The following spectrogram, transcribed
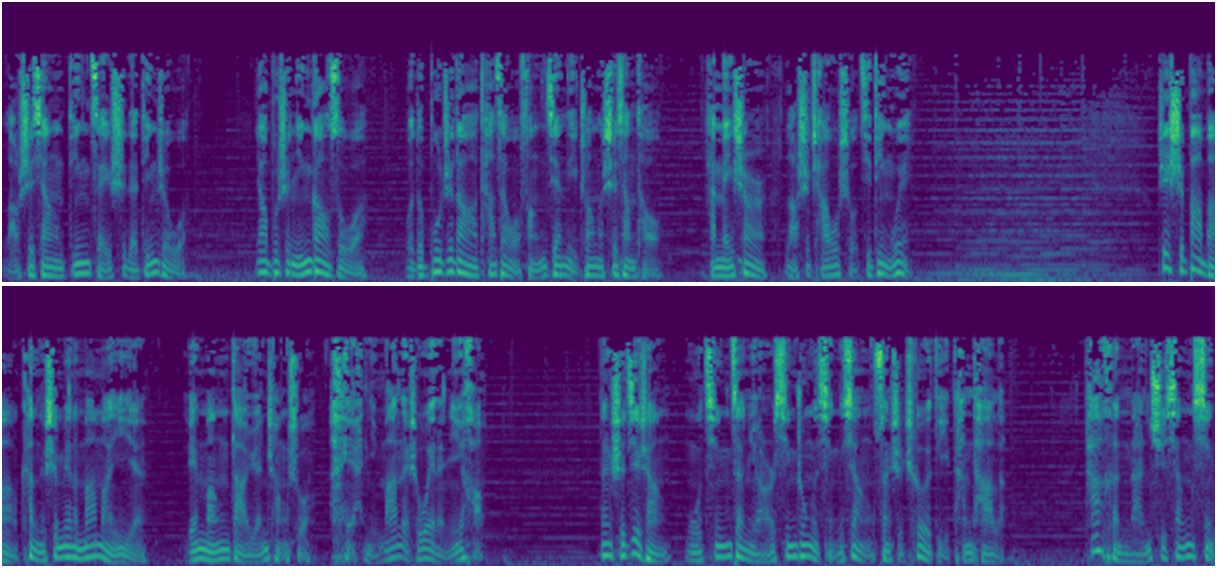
老是像盯贼似的盯着我。要不是您告诉我，我都不知道她在我房间里装了摄像头，还没事儿老是查我手机定位。”这时，爸爸看了身边的妈妈一眼。连忙打圆场说：“哎呀，你妈那是为了你好。”但实际上，母亲在女儿心中的形象算是彻底坍塌了。她很难去相信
